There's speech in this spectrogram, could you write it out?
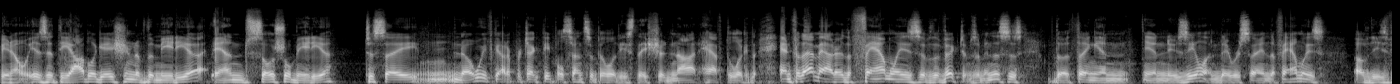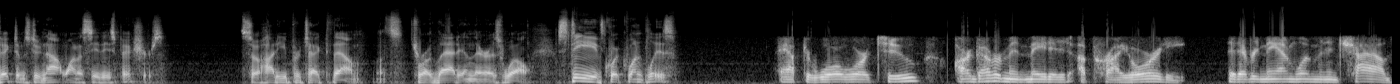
You know, is it the obligation of the media and social media to say, no, we've got to protect people's sensibilities. They should not have to look at the, and for that matter, the families of the victims. I mean, this is the thing in, in New Zealand. They were saying the families of these victims do not want to see these pictures. So how do you protect them? Let's throw that in there as well. Steve, quick one, please. After World War II, our government made it a priority that every man, woman, and child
